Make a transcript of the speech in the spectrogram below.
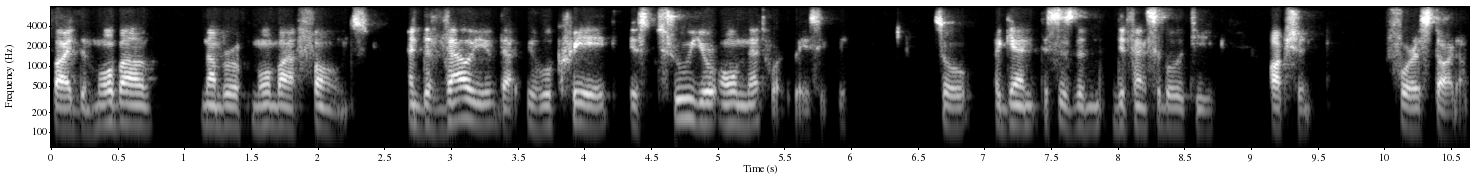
by the mobile number of mobile phones, and the value that you will create is through your own network, basically. So again, this is the defensibility option for a startup.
